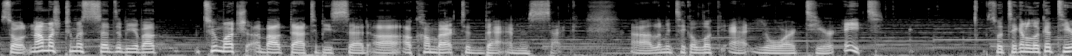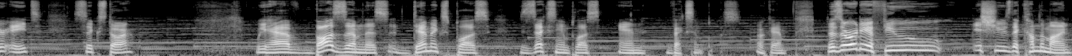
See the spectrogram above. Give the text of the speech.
so not much too much said to be about too much about that to be said. Uh, I'll come back to that in a sec. Uh, let me take a look at your tier 8. So taking a look at tier 8, 6 star, we have Boss Xemnas, Demyx Plus, Zexion Plus, and Vexen Plus. Okay, there's already a few issues that come to mind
